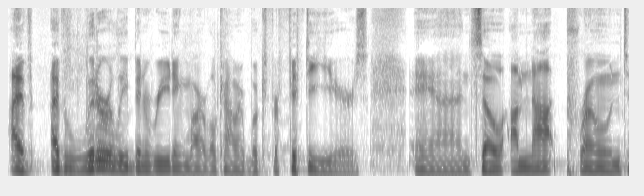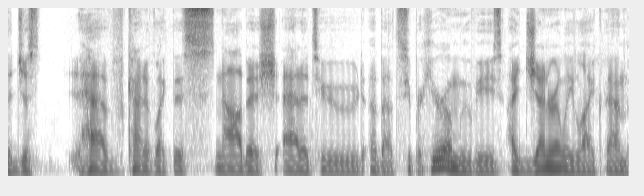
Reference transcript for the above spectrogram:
I've I've literally been reading Marvel comic books for 50 years. And so I'm not prone to just have kind of like this snobbish attitude about superhero movies. I generally like them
